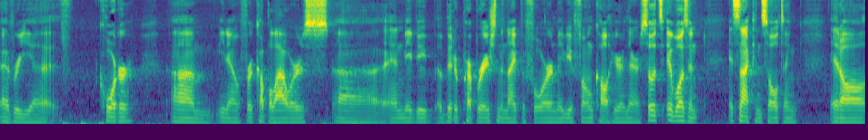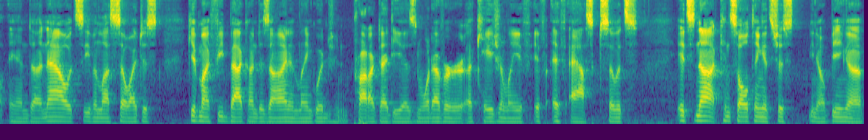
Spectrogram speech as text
every uh, quarter. Um, you know, for a couple hours, uh, and maybe a bit of preparation the night before, and maybe a phone call here and there. So it's it wasn't it's not consulting at all. And uh, now it's even less so. I just give my feedback on design and language and product ideas and whatever occasionally if, if, if asked. So it's it's not consulting. It's just you know being a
